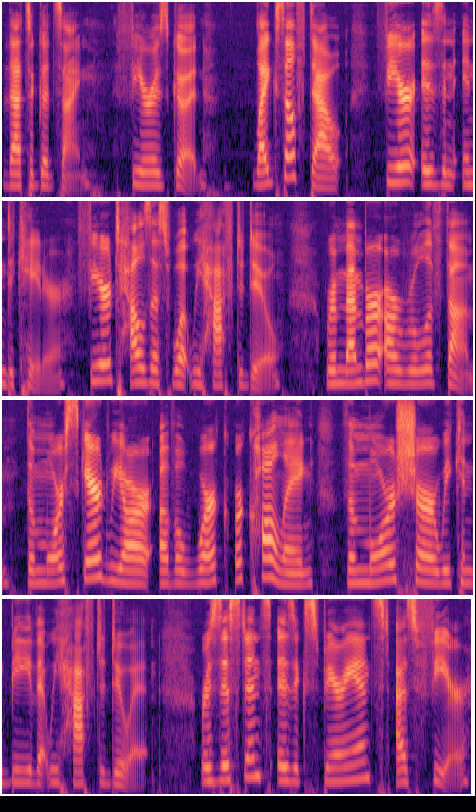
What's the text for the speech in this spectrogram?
that's a good sign. Fear is good. Like self doubt, fear is an indicator. Fear tells us what we have to do. Remember our rule of thumb the more scared we are of a work or calling, the more sure we can be that we have to do it. Resistance is experienced as fear.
